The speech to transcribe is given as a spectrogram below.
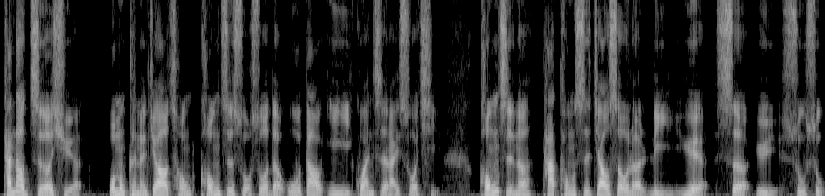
谈到哲学，我们可能就要从孔子所说的“吾道一以贯之”来说起。孔子呢，他同时教授了礼乐射御书数，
